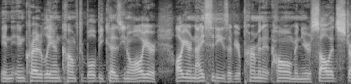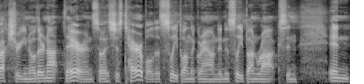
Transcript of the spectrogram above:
and, incredibly uncomfortable because you know all your all your niceties of your permanent home and your solid structure you know they're not there. And so it's just terrible to sleep on the ground and to sleep on rocks. And and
